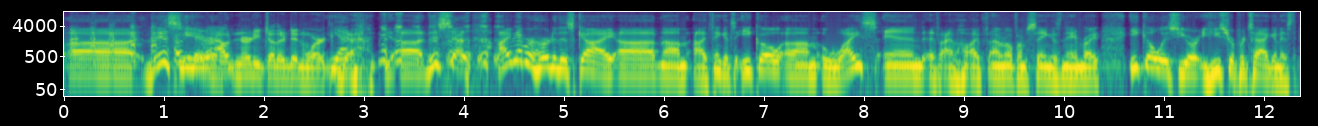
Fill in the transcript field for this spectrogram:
uh, this Here, here. out nerd each other didn't work. Yeah. Yeah, uh, this uh, I've never heard of this guy. Uh, um, I think it's Iko um, Weiss, and if I'm, I don't know if I'm saying his name right. Iko is your he's your protagonist.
